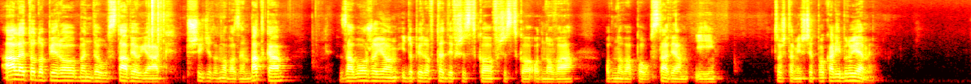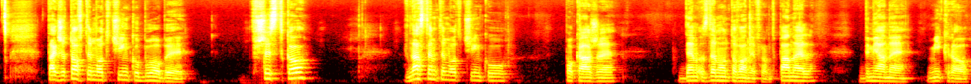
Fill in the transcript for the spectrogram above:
ale to dopiero będę ustawiał jak przyjdzie ta nowa zębatka. Założę ją i dopiero wtedy wszystko, wszystko od nowa, od nowa poustawiam i coś tam jeszcze pokalibrujemy. Także to w tym odcinku byłoby wszystko. W następnym odcinku pokażę dem- zdemontowany front panel, wymianę mikro,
